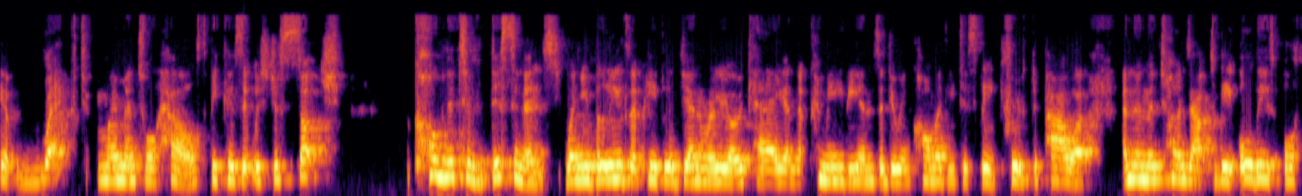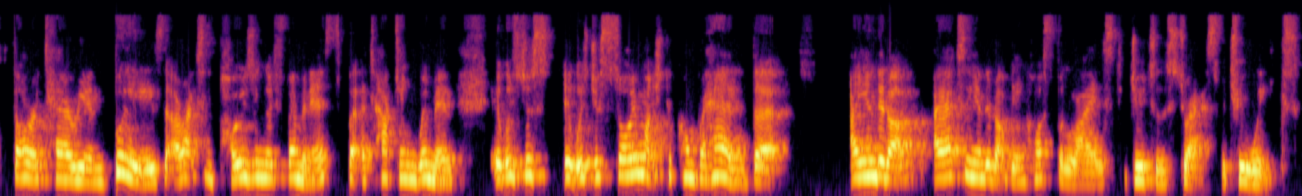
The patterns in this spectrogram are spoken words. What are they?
it wrecked my mental health because it was just such cognitive dissonance when you believe that people are generally okay and that comedians are doing comedy to speak truth to power. And then there turns out to be all these authoritarian bullies that are actually posing as feminists but attacking women. It was just it was just so much to comprehend that i ended up i actually ended up being hospitalized due to the stress for two weeks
